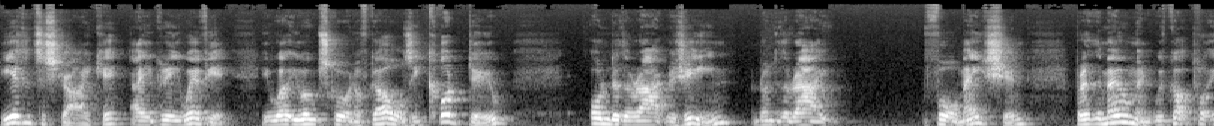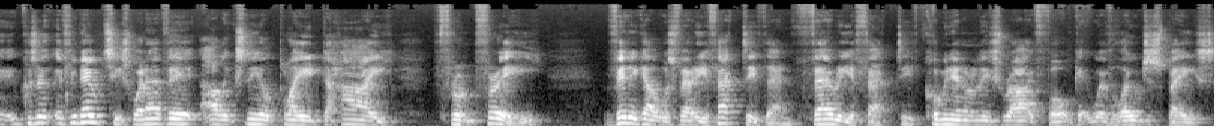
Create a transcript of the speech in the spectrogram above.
He isn't a striker. I agree with you. He won't, he won't score enough goals. He could do under the right regime and under the right formation. But at the moment, we've got because if you notice, whenever Alex Neil played the high front three, Vidigal was very effective then, very effective, coming in on his right foot, get with loads of space.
